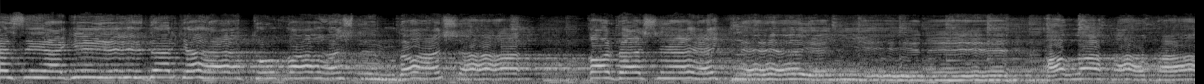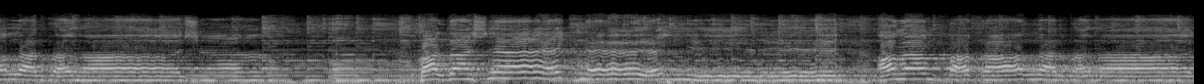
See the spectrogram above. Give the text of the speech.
Gelseye giderken tokaştım daşa Kardeş ekmeğini Allah'a kalar başa. Kardeş ekmeğini Anam bakarlar başa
